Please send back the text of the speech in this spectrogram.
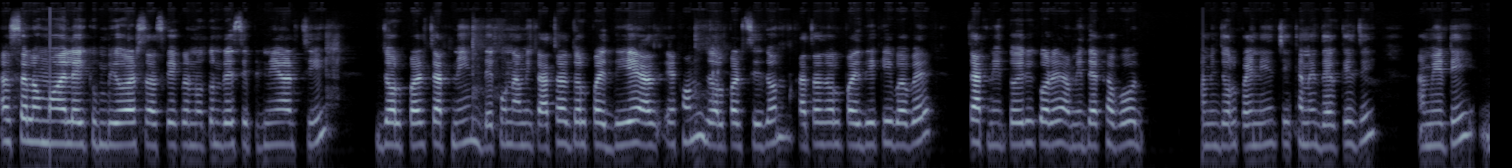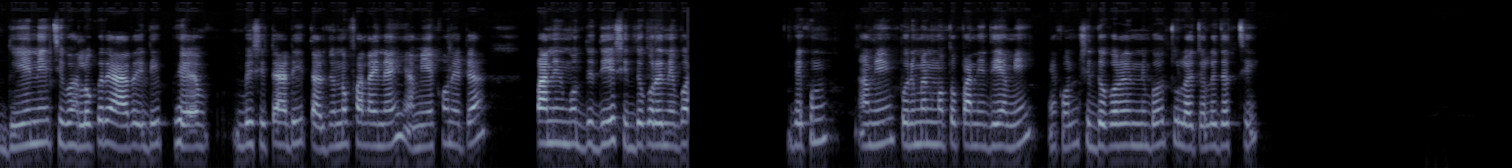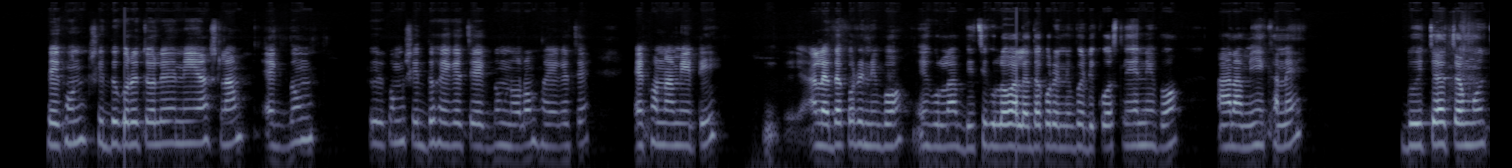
আসসালামু আলাইকুম ভিউয়ার্স, আজকে একটা নতুন রেসিপি নিয়ে আসছি। জলপাইয়ের চাটনি। দেখুন, আমি কাঁচা জলপাই দিয়ে এখন জলপাইয়ের সিজন কাঁচা জলপাই দিয়ে কীভাবে চাটনি তৈরি করে আমি দেখাবো। আমি জলপাই নিয়েছি এখানে দেড় কেজি। আমি এটি ধুয়ে নিয়েছি ভালো করে। আর এটি ফে- বেশি টাড়ি তার জন্য ফালাই নাই। আমি এখন এটা পানির মধ্যে দিয়ে সিদ্ধ করে নেব। দেখুন, আমি পরিমাণ মতো পানি দিয়ে আমি এখন সিদ্ধ করে নেব। চুলায় চলে যাচ্ছি। দেখুন, সিদ্ধ করে চলে নিয়ে আসলাম। একদম এরকম সিদ্ধ হয়ে গেছে, একদম নরম হয়ে গেছে। এখন আমি এটি আলাদা করে নিব। এগুলা বিচিগুলো আলাদা করে নিব, এটি কষলিয়ে নিব। আর আমি এখানে দুই চা চামচ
